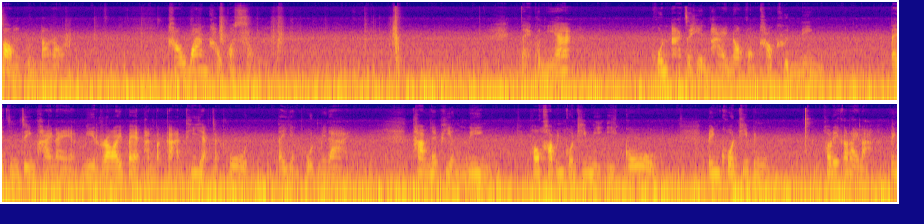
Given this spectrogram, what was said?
ส่องคุณตลอด เขาว่างเขาก็ส่อง แต่คนนี้คุณอาจจะเห็นภายนอกของเขาคือนิ่ง แต่จริงๆภายในอะมีร้อยแปดพันประการที่อยากจะพูด แต่ยังพูดไม่ได้ทำได้เพียงนิ่ง เพราะเขาเป็นคนที่มีอีโก้ เป็นคนที่เป็นเขาเรียกอะไรล่ะ เป็น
